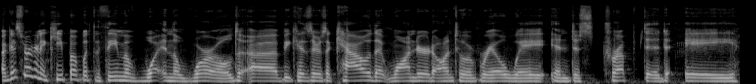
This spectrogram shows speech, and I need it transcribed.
I guess we're going to keep up with the theme of what in the world uh, because there's a cow that wandered onto a railway and disrupted a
